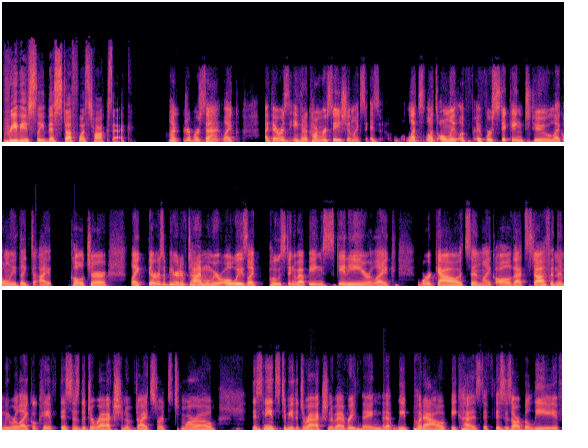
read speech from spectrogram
previously this stuff was toxic. 100%. Like, there was even a conversation like let's let's only if we're sticking to like only like diet culture like there was a period of time when we were always like posting about being skinny or like workouts and like all of that stuff and then we were like okay if this is the direction of diet starts tomorrow this needs to be the direction of everything that we put out because if this is our belief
